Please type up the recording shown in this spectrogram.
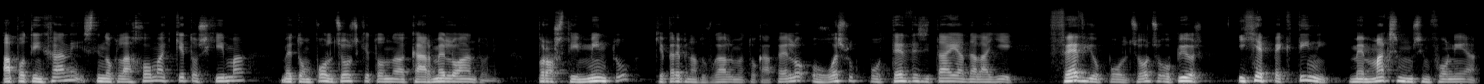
Αποτυγχάνει στην Οκλαχώμα και το σχήμα με τον Πολ Τζόρτζ και τον ε, Καρμέλο Άντωνη. Προς τιμήν του, και πρέπει να του βγάλουμε το καπέλο, ο Westbrook ποτέ δεν ζητάει ανταλλαγή. Φεύγει ο Πολ Τζόρτζ, ο οποίος είχε επεκτείνει με maximum συμφωνία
